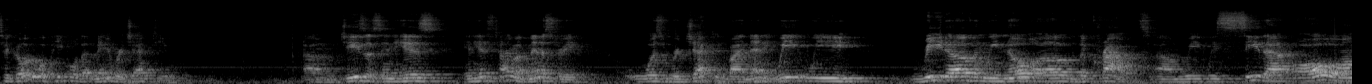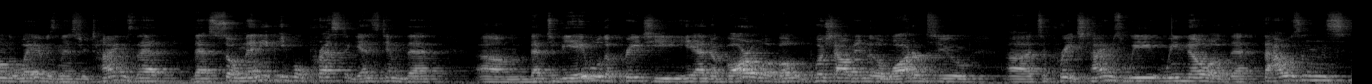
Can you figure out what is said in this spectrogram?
to go to a people that may reject you. Um, Jesus, in his, in his time of ministry, was rejected by many. We, we read of and we know of the crowds. Um, we, we see that all along the way of his ministry. Times that, that so many people pressed against him that, um, that to be able to preach, he, he had to borrow a boat and push out into the water to, uh, to preach. Times we, we know of that thousands,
